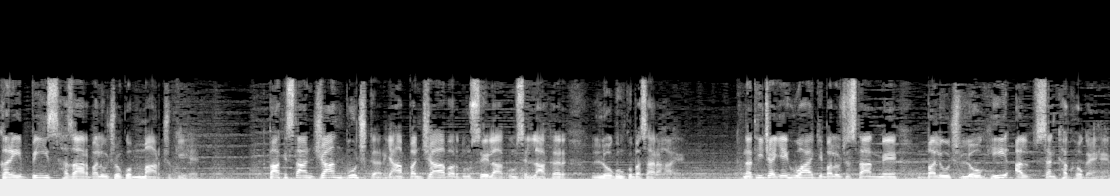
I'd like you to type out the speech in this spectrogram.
करीब बीस हज़ार बलूचों को मार चुकी है। पाकिस्तान जानबूझकर यहाँ पंजाब और दूसरे इलाकों से लाकर लोगों को बसा रहा है। नतीजा यह हुआ है कि बलूचिस्तान में बलूच लोग ही अल्पसंख्यक हो गए हैं।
